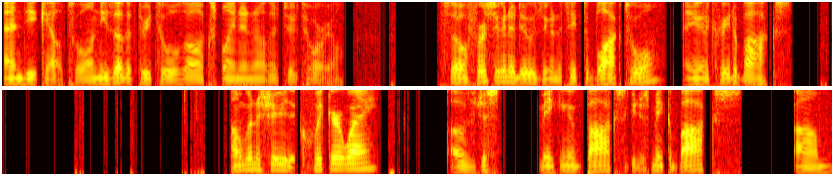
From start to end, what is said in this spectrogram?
and decal tool. And these other three tools I'll explain in another tutorial. So first you're going to do is you're going to take the block tool, and you're going to create a box. I'm going to show you the quicker way of just making a box. You can just make a box. Um,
